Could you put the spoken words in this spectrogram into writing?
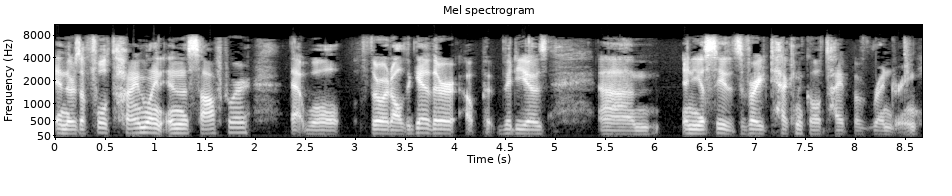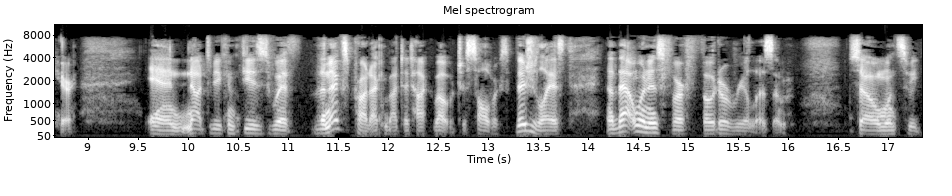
and there's a full timeline in the software that will throw it all together, output videos, um, and you'll see it's a very technical type of rendering here. And not to be confused with the next product I'm about to talk about, which is SOLIDWORKS Visualize. Now that one is for photorealism. So once we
